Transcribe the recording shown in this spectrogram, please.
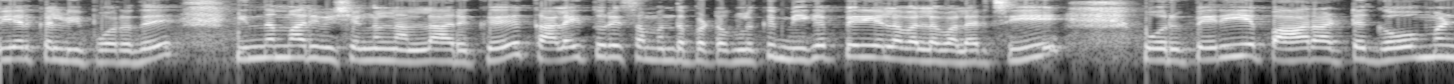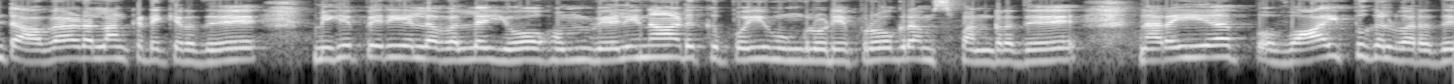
உயர்கல்வி போகிறது இந்த மாதிரி விஷயங்கள் நல்லா இருக்குது கலைத்துறை சம்மந்தப்பட்டவங்களுக்கு மிகப்பெரிய லெவலில் வளர்ச்சி. ஒரு பெரிய பாராட்டு. கவர்மெண்ட் அவார்டெல்லாம் கிடைக்கிறது. மிகப்பெரிய லெவலில் யோகம் வெளிநாடுக்கு போய் உங்களுடைய ப்ரோக்ராம்ஸ் பண்ணுறது நிறைய வாய்ப்புகள் வர்றது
